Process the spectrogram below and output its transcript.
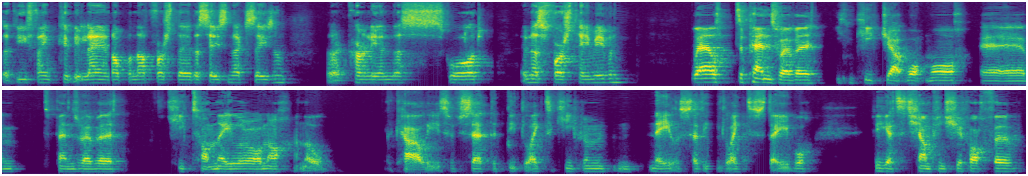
that you think could be lining up on that first day of the season next season that are currently in this squad, in this first team even? Well, depends whether you can keep Jack Whatmough. Um, depends whether keep Tom Naylor or not. I know the Cowleys have said that they'd like to keep him, and Naylor said he'd like to stay. But if he gets a championship offer,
